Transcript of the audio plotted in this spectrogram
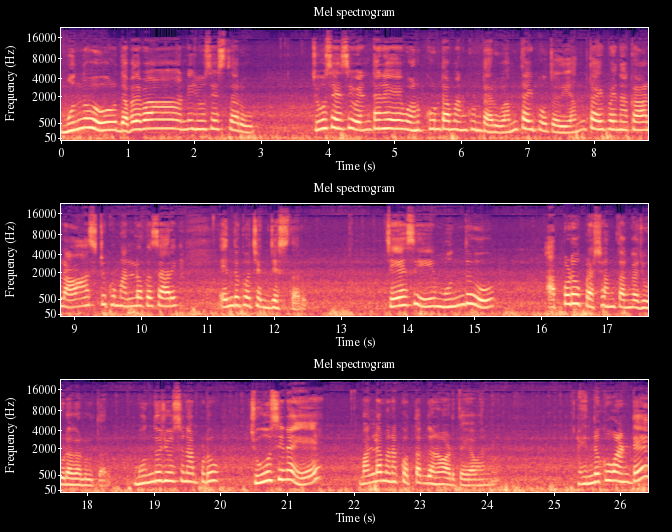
ముందు దబదబా అన్నీ చూసేస్తారు. చూసేసి వెంటనే కొనుక్కుంటాం అనుకుంటారు. అంత అయిపోతుంది. అంత అయిపోయినాక లాస్ట్కు మళ్ళీ ఒకసారి ఎందుకో చెక్ చేస్తారు. చేసి ముందు అప్పుడు ప్రశాంతంగా చూడగలుగుతారు. ముందు చూసినప్పుడు చూసినయే మళ్ళీ మనకు కొత్తగా కనబడతాయి అవన్నీ. ఎందుకు అంటే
